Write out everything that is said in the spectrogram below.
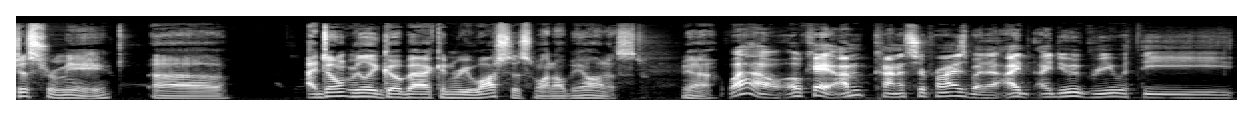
just for me uh i don't really go back and rewatch this one i'll be honest yeah Wow. Okay, I'm kind of surprised by that. I I do agree with the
